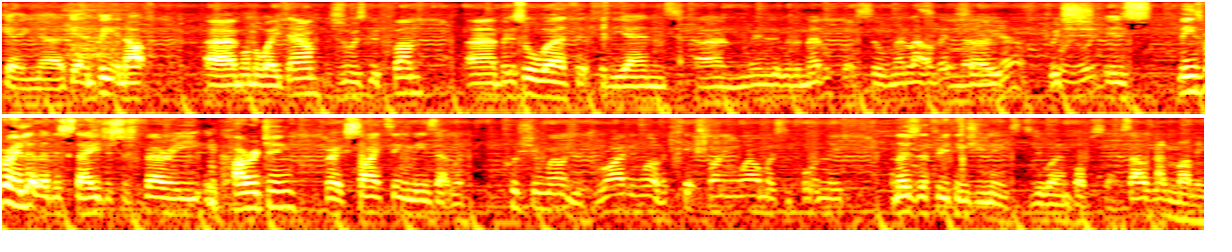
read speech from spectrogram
getting uh, getting beaten up um, on the way down, which is always good fun. Um, but it's all worth it for the end. Um, we ended it with a medal, got a silver medal out of it, so yeah. which is means very little at this stage. It's just very encouraging, very exciting. It means that we're pushing well, you're driving well, the kit's running well, most importantly, and those are the three things you need to do well in bobsleigh. So that was And money.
